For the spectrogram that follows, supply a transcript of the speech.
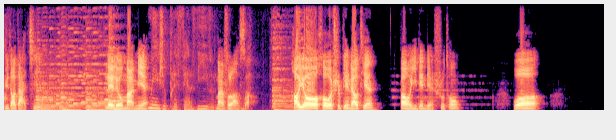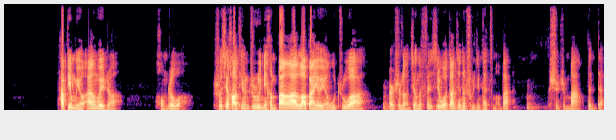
遇到打击。泪流满面，满腹牢骚。好友和我视频聊天，帮我一点点疏通。我，他并没有安慰着、哄着我，说些好听诸如“你很棒啊，老板有眼无珠啊”，而是冷静的分析我当前的处境该怎么办，甚至骂我笨蛋。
